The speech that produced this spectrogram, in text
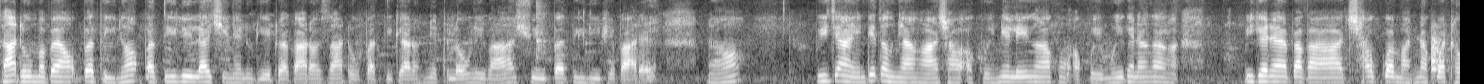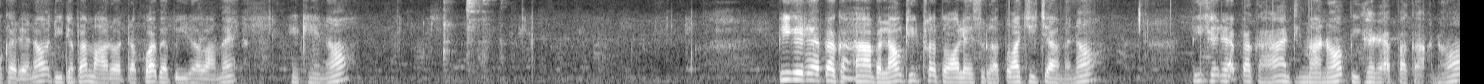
ဇာတို့မပန်ပတ်တီနော်ပတ်တီလေးလိုက်ရှင်တဲ့လူတွေအတွက်ကတော့ဇာတို့ပတ်တီကတော့နှစ်တလုံးလေးပါရွှေပတ်တီလေးဖြစ်ပါတယ်နော် ပြီးကြရင်13956အခွေ245ခွန်အခွေမွေးကနန်းကပြီးခဲ့တဲ့ဘက်က6ကွက်မှာ2ကွက်ထုတ်ခဲ့တယ်เนาะဒီတစ်ပတ်မှာတော့တစ်ကွက်ပဲပြီးတော့ပါမယ်ခင်ခင်เนาะပြီးခဲ့တဲ့ဘက်ကဘယ်လောက်ထိထွက်သွားလဲဆိုတော့သွားကြည့်ကြမယ်เนาะပြီးခဲ့တဲ့ဘက်ကဒီမှာเนาะပြီးခဲ့တဲ့ဘက်ကเนาะ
